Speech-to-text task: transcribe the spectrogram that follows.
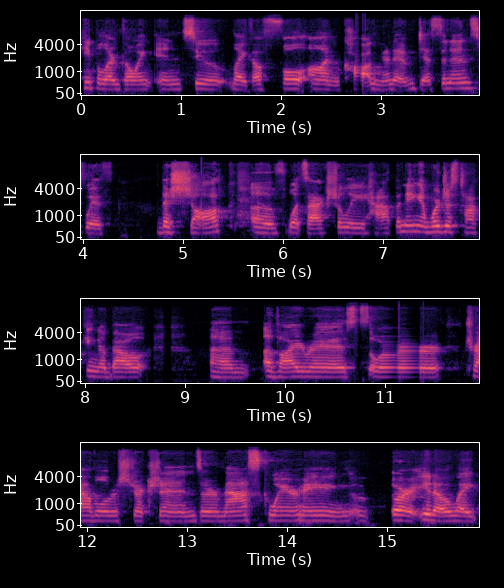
people are going into like a full on cognitive dissonance with the shock of what's actually happening. And we're just talking about um, a virus or travel restrictions or mask wearing or you know like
